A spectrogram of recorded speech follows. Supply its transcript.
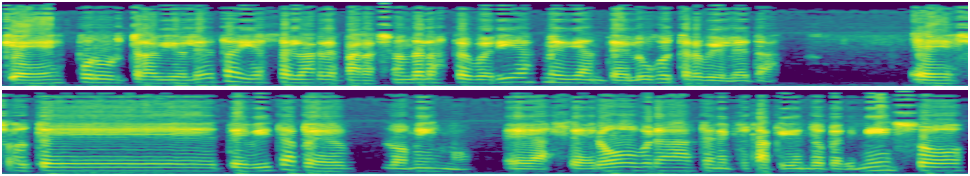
que es por ultravioleta y hace la reparación de las tuberías mediante luz ultravioleta. Eso te, evita pero lo mismo, eh, hacer obras, tener que estar pidiendo permiso,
